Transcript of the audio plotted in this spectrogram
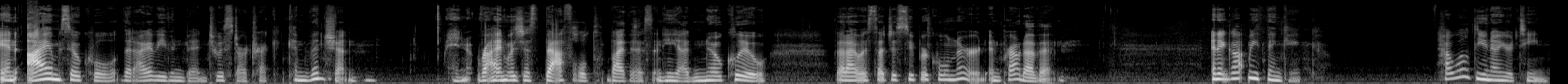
And I am so cool that I have even been to a Star Trek convention. And Ryan was just baffled by this, and he had no clue that I was such a super cool nerd and proud of it. And it got me thinking how well do you know your team?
